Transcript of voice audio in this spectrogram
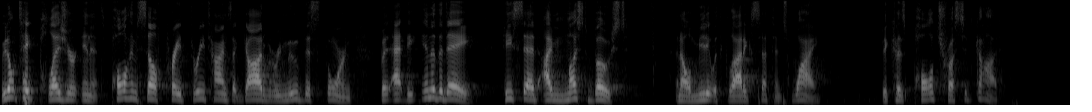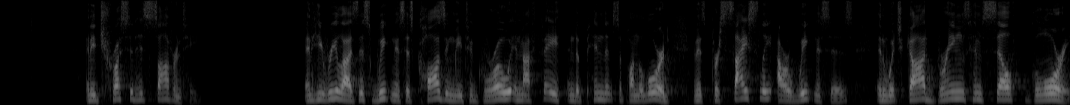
We don't take pleasure in it. Paul himself prayed three times that God would remove this thorn, but at the end of the day, he said, I must boast, and I'll meet it with glad acceptance. Why? Because Paul trusted God, and he trusted his sovereignty. And he realized this weakness is causing me to grow in my faith and dependence upon the Lord. And it's precisely our weaknesses in which God brings himself glory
